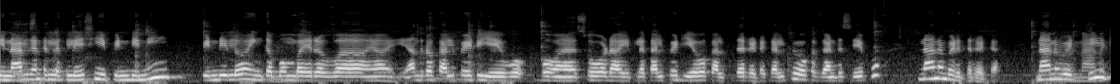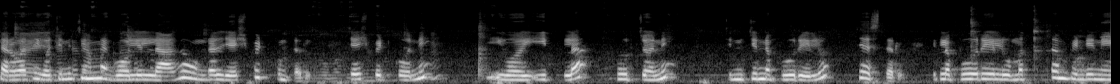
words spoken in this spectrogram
ఈ నాలుగు గంటలకు లేచి ఈ పిండిని పిండిలో ఇంకా బొంబాయి రవ్వ అందులో కలిపేటి ఏవో సోడా ఇట్లా కలిపేటి ఏవో కలుపుతారట. కలిపి ఒక గంట సేపు నానబెడతారట. నానబెట్టి తర్వాత ఇగో చిన్న చిన్న గోళీల్లాగా ఉండలు చేసి పెట్టుకుంటారు. చేసి పెట్టుకొని ఇగో ఇట్లా కూర్చొని చిన్న చిన్న పూరీలు చేస్తారు. ఇట్లా పూరీలు మొత్తం పిండిని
